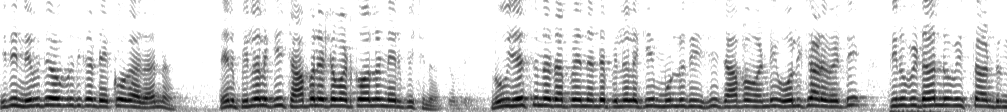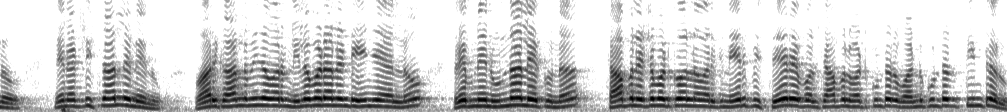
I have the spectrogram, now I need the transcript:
ఇది నిరుద్యోగ వృత్తి కంటే ఎక్కువ కాదా అన్న? నేను పిల్లలకి చేపలు ఎట్లా పట్టుకోవాలని నేర్పించిన. నువ్వు చేస్తున్న తప్పేందంటే పిల్లలకి ముళ్ళు తీసి చేప వండి ఒలిచాడ పెట్టి తినుబిడ్డ నువ్వు ఇస్తా అంటున్నావు. నేను అట్లా ఇస్తానులే నేను. వారి కాళ్ళ మీద వారు నిలబడాలంటే ఏం చేయాలనో? రేపు నేను ఉన్నా లేకున్నా చేపలు ఎట్లా పట్టుకోవాలనో వారికి నేర్పిస్తే రేపు వాళ్ళు చేపలు పట్టుకుంటారు వండుకుంటారు తింటారు.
